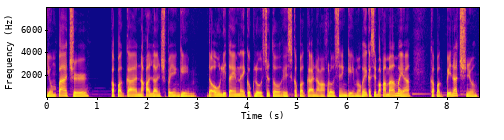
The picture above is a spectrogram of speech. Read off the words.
yung patcher kapag ka naka-launch pa yung game. The only time na i-close nyo to is kapag ka naka-close na yung game. Okay? Kasi baka mamaya, kapag pinatch nyo,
